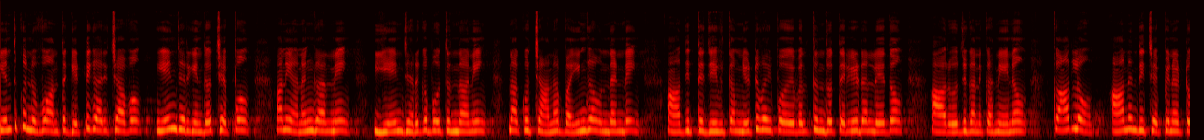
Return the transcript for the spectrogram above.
ఎందుకు నువ్వు అంత గట్టిగా అరిచావు? ఏం జరిగిందో చెప్పు అని అనంగానే ఏం జరగబోతుందని అని నాకు చాలా భయంగా ఉందండి. ఆదిత్య జీవితం ఎటువైపు వెళ్తుందో తెలియడం లేదో. ఆ రోజు గనుక నేను కారులో ఆనంది చెప్పినట్టు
